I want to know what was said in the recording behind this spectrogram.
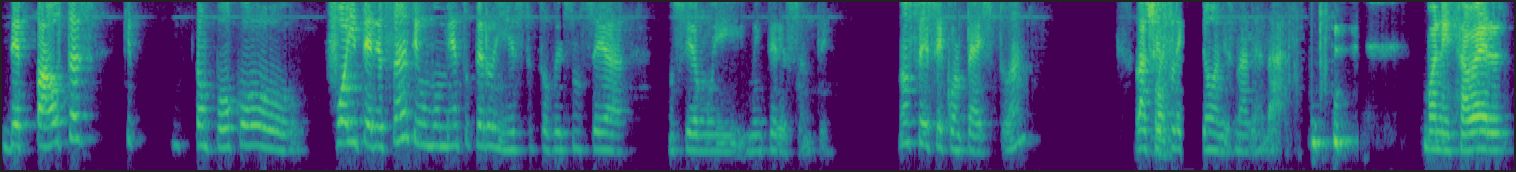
de pautas que tampouco foi interessante em um momento peronista, talvez não seja não seja muito, muito interessante. Não sei se contexto, hein? As reflexões, na verdade. Bueno, Isabel,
